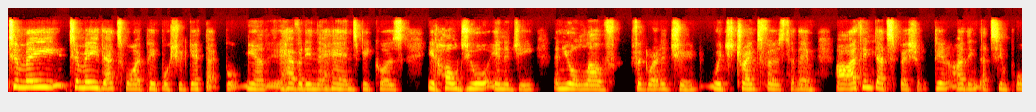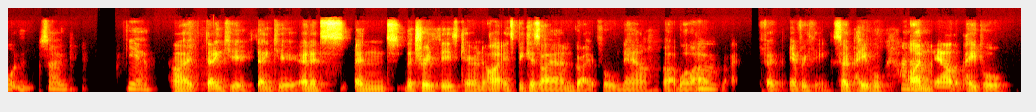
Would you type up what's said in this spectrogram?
to me, to me, that's why people should get that book. You know, have it in their hands because it holds your energy and your love for gratitude, which transfers to them. I think that's special. You know, I think that's important. So, yeah. I thank you, thank you, and it's and the truth is, Karen, I, it's because I am grateful now. Uh, well, mm. I, for everything. So people, I'm now the people.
